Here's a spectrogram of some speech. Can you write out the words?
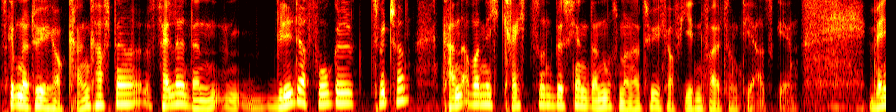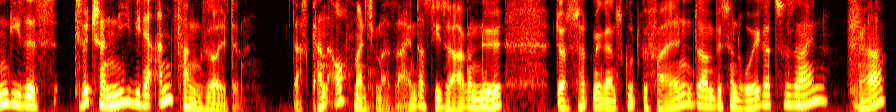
Es gibt natürlich auch krankhafte Fälle, dann will der Vogel zwitschern, kann aber nicht, krächzt so ein bisschen, dann muss man natürlich auf jeden Fall zum Tierarzt gehen. Wenn dieses Zwitschern nie wieder anfangen sollte, das kann auch manchmal sein, dass die sagen, nö, das hat mir ganz gut gefallen, da ein bisschen ruhiger zu sein. Ja,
